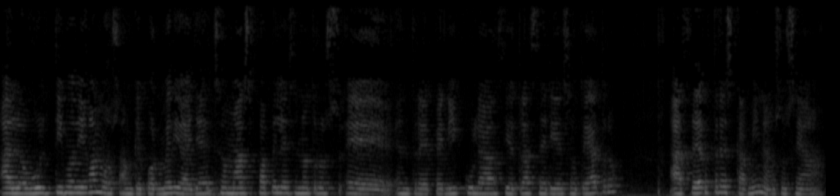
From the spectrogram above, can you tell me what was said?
a lo último, digamos, aunque por medio haya hecho más papeles en otros, eh, entre películas y otras series o teatro, hacer tres caminos, o sea,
